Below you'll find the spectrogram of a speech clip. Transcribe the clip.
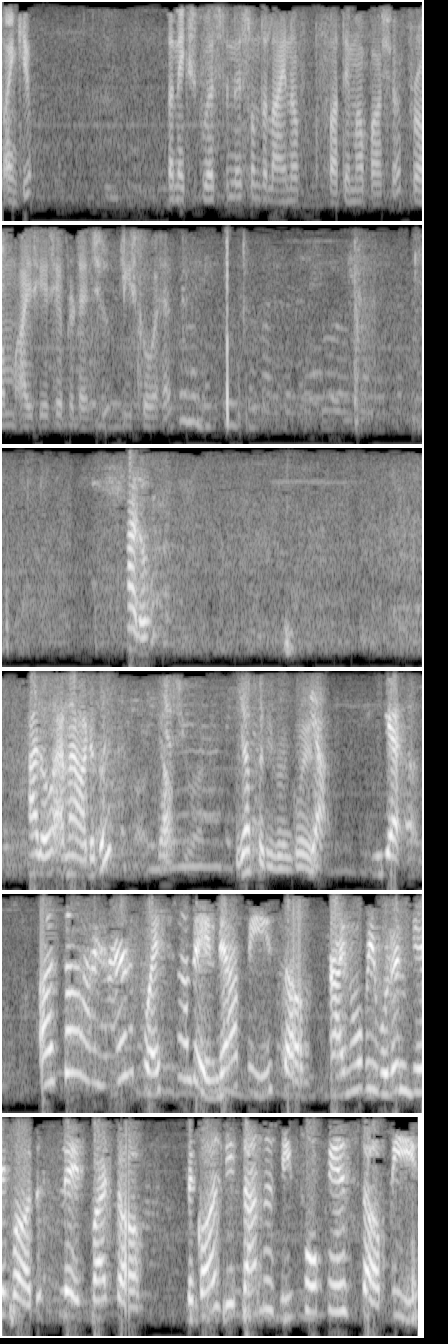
Thank you. The next question is from the line of Fatima Pasha from ICICI Prudential. Please go ahead. Hello. Hello, am I audible? Yes, you are. Yeah, Fatima, go ahead. Yeah. Yeah. Uh, so I had a question on the India piece. Uh, I know we wouldn't give uh, the split, but uh, because we've done this defocused uh, piece,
